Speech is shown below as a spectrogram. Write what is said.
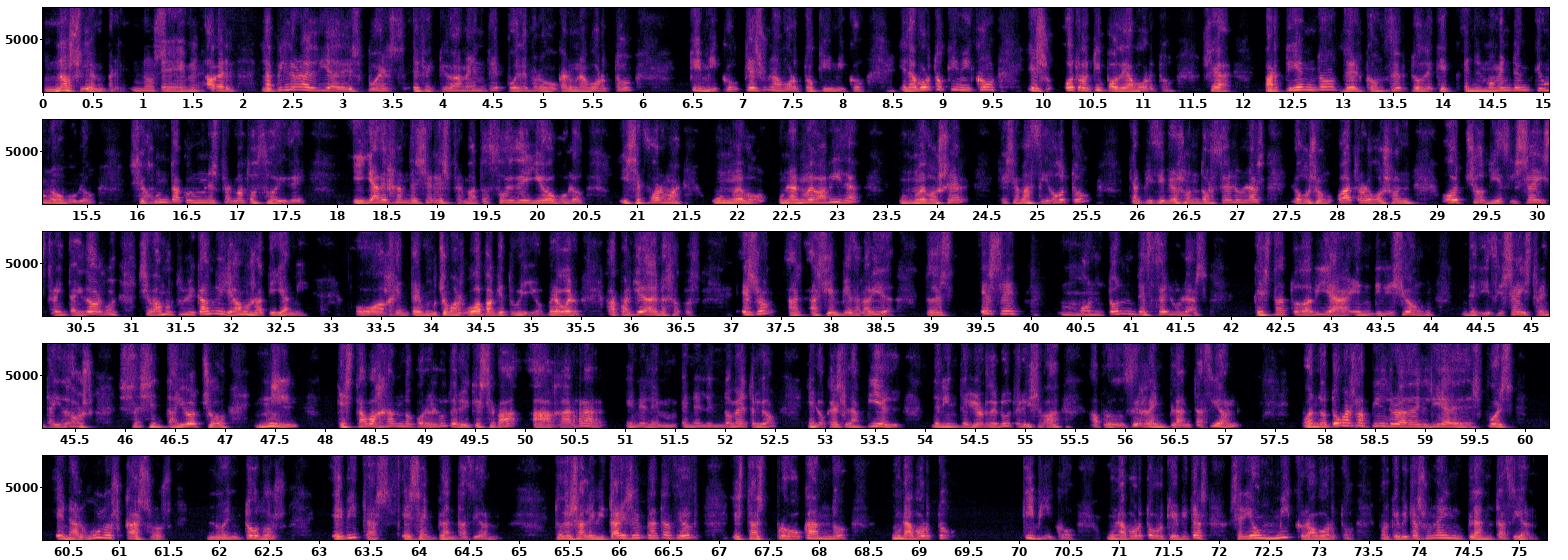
No siempre. no Eh, siempre. a ver, la píldora del día de después efectivamente puede provocar un aborto químico. ¿Qué es un aborto químico? El aborto químico es otro tipo de aborto. O sea, partiendo del concepto de que en el momento en que un óvulo se junta con un espermatozoide y ya dejan de ser espermatozoide y óvulo y se forma un nuevo, una nueva vida, un nuevo ser que se llama cigoto, que al principio son dos células, luego son cuatro, luego son 8, 16, 32, bueno, se va multiplicando y llegamos a ti y a mí, o a gente mucho más guapa que tú y yo, pero bueno, a cualquiera de nosotros. Eso, así empieza la vida. Entonces, ese montón de células que está todavía en división de 16, 32, 68, 1000, que está bajando por el útero y que se va a agarrar en el, en- el endometrio, en lo que es la piel del interior del útero y se va a producir la implantación, cuando tomas la píldora del día de después, en algunos casos, no en todos, evitas esa implantación. Entonces, al evitar esa implantación, estás provocando un aborto químico, un aborto porque evitas, sería un microaborto, porque evitas una implantación.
